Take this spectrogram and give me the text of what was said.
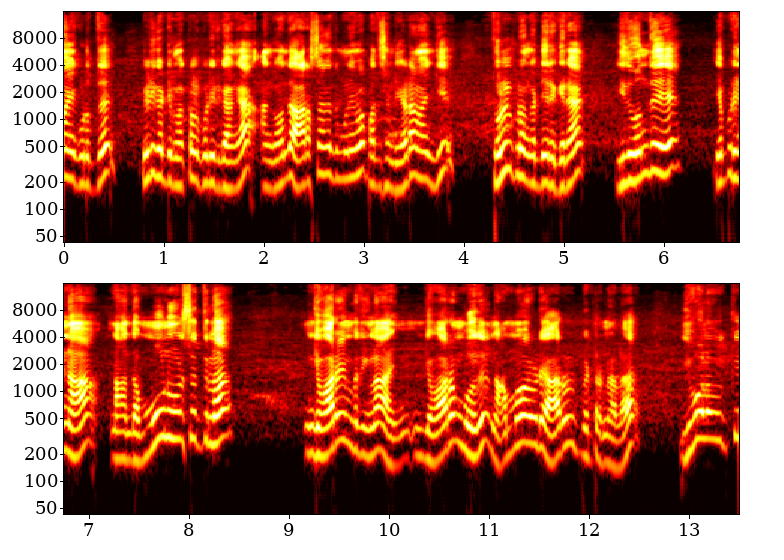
வாங்கி கொடுத்து வீடு கட்டி மக்கள் கூட்டியிருக்காங்க அங்கே வந்து அரசாங்கத்து மூலியமாக பத்து சென்ட் இடம் வாங்கி தொழில்குளம் கட்டியிருக்கிறேன். இது வந்து எப்படின்னா நான் அந்த மூணு வருஷத்தில் இங்கே வரேன் பார்த்தீங்களா இங்கே வரும்போது இந்த அம்மாவுடைய அருள் பெற்றனால இவ்வளவுக்கு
